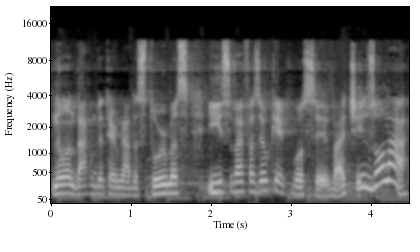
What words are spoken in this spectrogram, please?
não andar com determinadas turmas, e isso vai fazer o que com você? Vai te isolar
